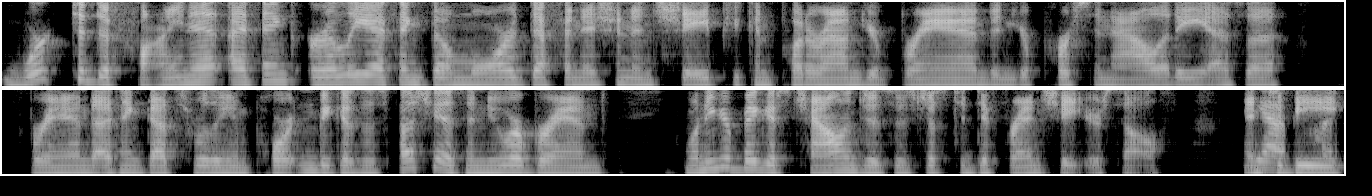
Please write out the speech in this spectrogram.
work to define it i think. Early i think the more definition and shape you can put around your brand and your personality as a brand i think that's really important because especially as a newer brand one of your biggest challenges is just to differentiate yourself and Yeah, to be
